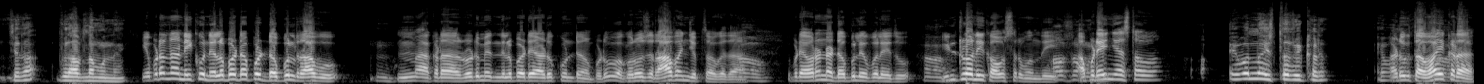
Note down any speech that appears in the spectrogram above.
జర ప్రాబ్లం ఉన్నాయి. ఎప్పుడన్నా నీకు నిలబడ్డప్పుడు డబ్బులు రావు? మ్, అక్కడ రోడ్డు మీద నిలబడి అడుక్కుంటున్నప్పుడు ఒక రోజు రావని చెప్తావు కదా. ఇప్పుడు ఎవరన్నా డబ్బులు ఇవ్వలేదు. ఇంట్లో నీకు అవసరం ఉంది. అప్పుడు ఏం చేస్తావు? ఎవరన్నా ఇస్తారు ఇక్కడ. ఎవ- అడుగుతావా ఇక్కడ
